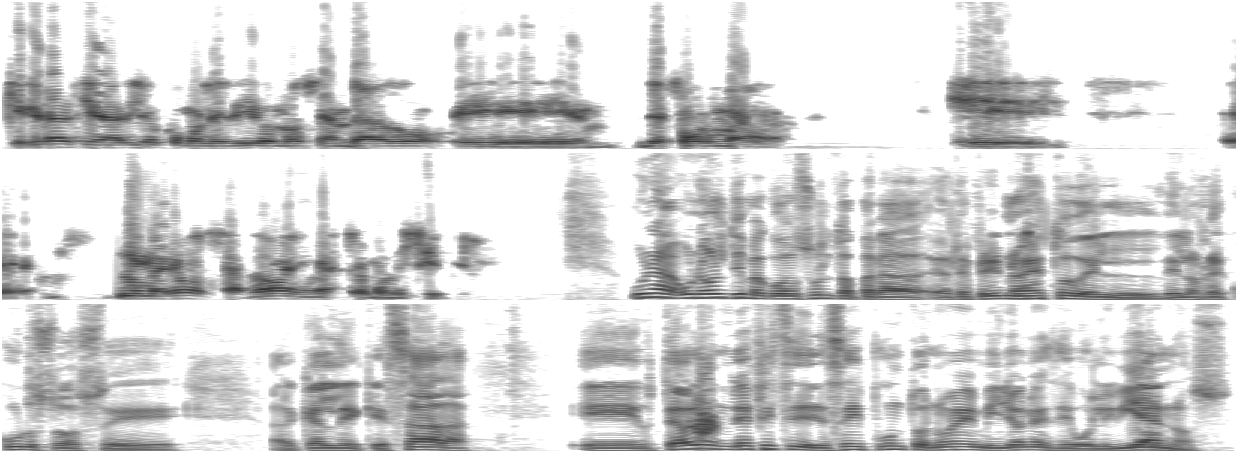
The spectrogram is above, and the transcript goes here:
que gracias a Dios, como le digo, no se han dado eh, de forma eh, eh, numerosa ¿no? en nuestro municipio. Una, una última consulta para referirnos a esto de los recursos, alcalde Quesada. usted habla de un déficit de 6.9 millones de bolivianos.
